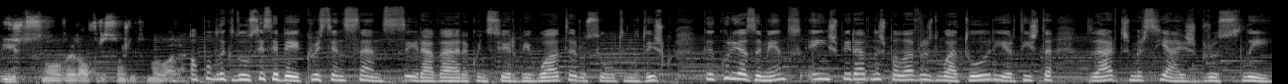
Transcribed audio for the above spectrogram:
isto se não houver alterações de última hora. Ao público do CCB, Christian Sands irá dar a conhecer Be Water, o seu último disco, que curiosamente é inspirado nas palavras do ator e artista de artes marciais Bruce Lee.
